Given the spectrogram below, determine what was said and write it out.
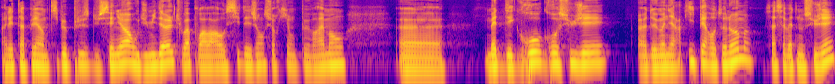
aller taper un petit peu plus du senior ou du middle, tu vois, pour avoir aussi des gens sur qui on peut vraiment mettre des gros, gros sujets euh, de manière hyper autonome. Ça, ça va être nos sujets.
